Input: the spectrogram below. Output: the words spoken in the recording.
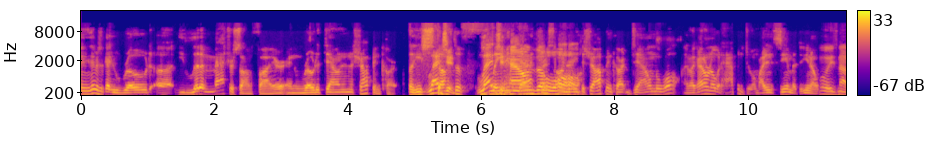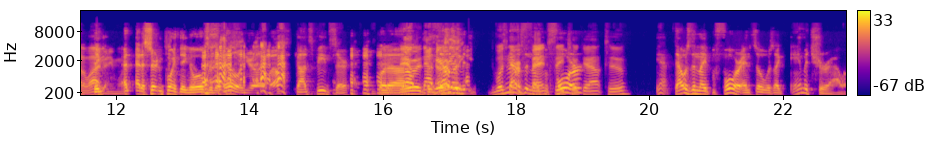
I mean, there was a guy who rode uh he lit a mattress on fire and rode it down in a shopping cart like he stuffed Legend. a Legend. flaming Down the mattress wall. underneath the shopping cart down the wall and like I don't know what happened to him I didn't see him at the you know Well, he's not alive they- anymore. at, at a certain point they go over the hill and you're like well Godspeed sir but uh would- now here's the Wasn't that there was a night fence before. they took out too? Yeah, that was the night before, and so it was like amateur hour.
